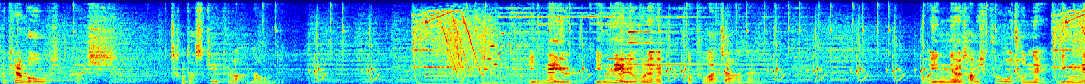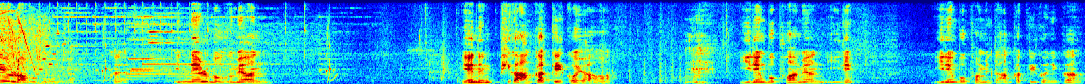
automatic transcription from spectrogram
흡혈 먹어봅시다. 아씨. 창다 스케일 별로 안 나오는데. 인내율. 인내율 요번에 버프 받지 않았나요? 어, 인내율 30%. 오, 좋네. 인내율로 한번 먹어보자. 그래. 인내율 먹으면 얘는 피가 안 깎일 거예요, 아마. 일행 버프 하면 일행, 일행 버프 하면 일단 안 깎일 거니까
